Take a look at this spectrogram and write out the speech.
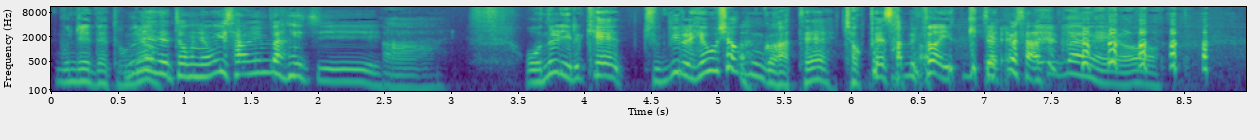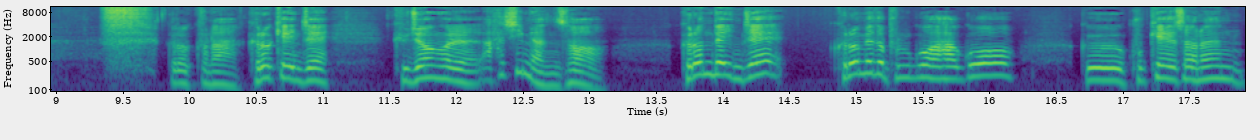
문재인 대통령. 문재인 대통령이 3인방이지. 아. 오늘 이렇게 준비를 해 오셨던 것 같아. 적폐 3인방 이렇게. 적폐 3인방이에요. 그렇구나. 그렇게 이제 규정을 하시면서 그런데 이제 그럼에도 불구하고 그 국회에서는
